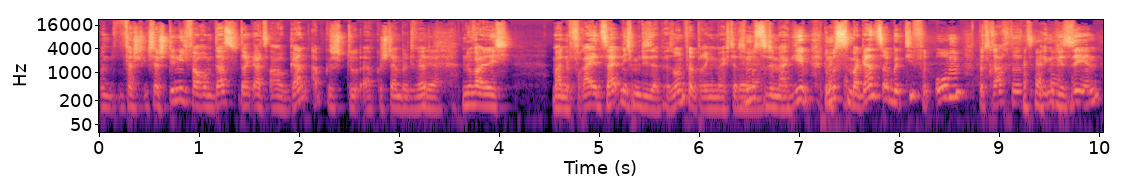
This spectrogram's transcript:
Und ich verstehe nicht, warum das direkt als arrogant abgestempelt wird, ja. nur weil ich meine freie Zeit nicht mit dieser Person verbringen möchte. Das ja. musst du dir mal geben. Du musst es mal ganz objektiv von oben betrachtet irgendwie sehen.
